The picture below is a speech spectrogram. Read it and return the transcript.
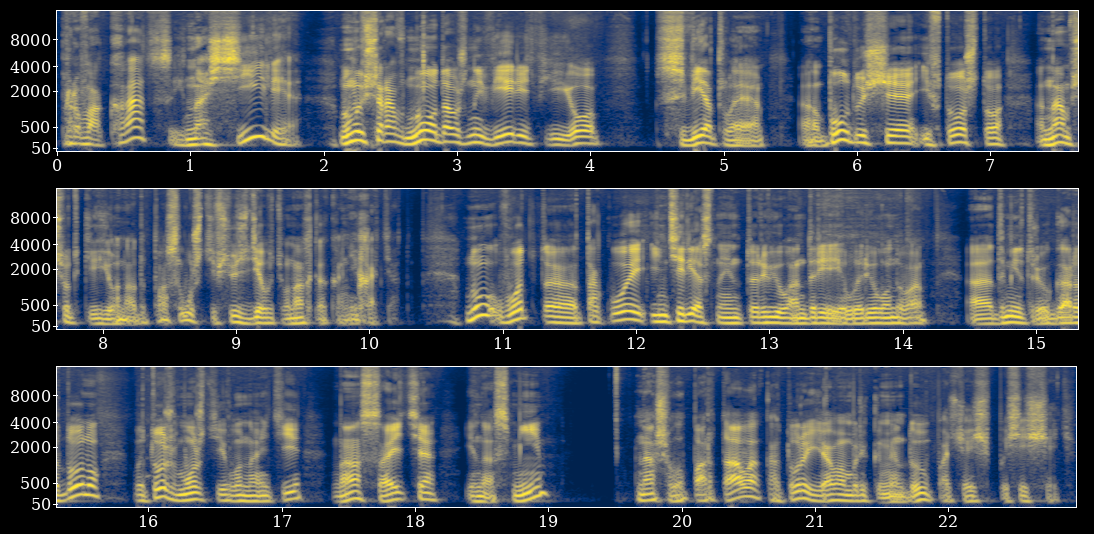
провокаций, насилия. Но мы все равно должны верить в ее светлое э, будущее и в то, что нам все-таки ее надо послушать и все сделать у нас, как они хотят. Ну, вот э, такое интересное интервью Андрея Ларионова э, Дмитрию Гордону. Вы тоже можете его найти на сайте и на СМИ нашего портала, который я вам рекомендую почаще посещать.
